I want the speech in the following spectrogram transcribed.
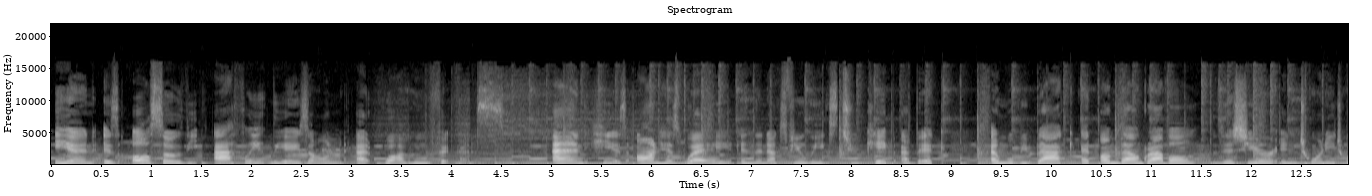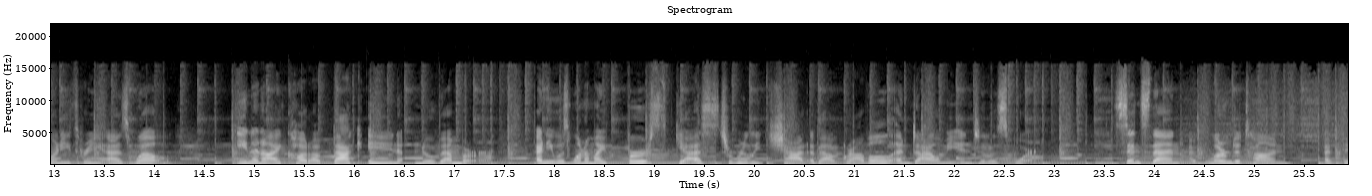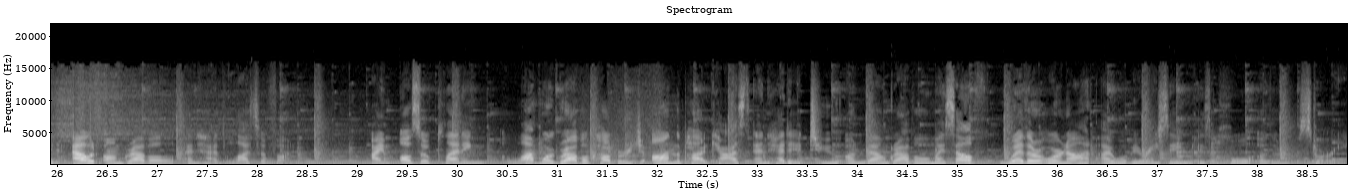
Ian is also the athlete liaison at Wahoo Fitness. And he is on his way in the next few weeks to Cape Epic and will be back at Unbound Gravel this year in 2023 as well. Ian and I caught up back in November, and he was one of my first guests to really chat about gravel and dial me into the sport. Since then, I've learned a ton, I've been out on gravel, and had lots of fun. I'm also planning a lot more gravel coverage on the podcast and headed to Unbound Gravel myself. Whether or not I will be racing is a whole other story.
